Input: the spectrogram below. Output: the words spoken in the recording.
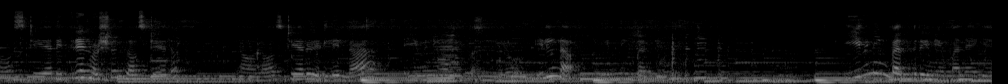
ಲಾಸ್ಟ್ ಇಯರ್ ಇದ್ರೇನು ವರ್ಷ ಲಾಸ್ಟ್ ಇಯರ್ ಲಾಸ್ಟ್ ಇಯರು ಇರಲಿಲ್ಲ ಈವ್ನಿಂಗ್ ಬಂದರು. ಇಲ್ಲ ಈವ್ನಿಂಗ್ ಬಂದಿದ್ವಿ ಈವ್ನಿಂಗ್ ಬಂದ್ರಿ ನೀವು ಮನೆಗೆ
